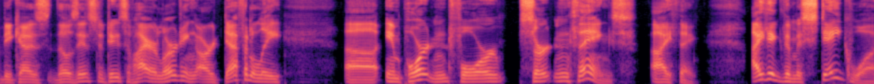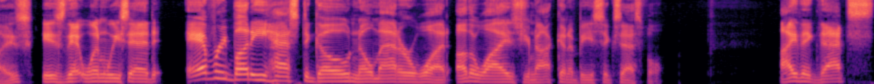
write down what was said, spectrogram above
Because those institutes of higher learning are definitely uh, important for certain things. I think. I think the mistake was is that when we said everybody has to go no matter what, otherwise you're not going to be successful. I think that's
